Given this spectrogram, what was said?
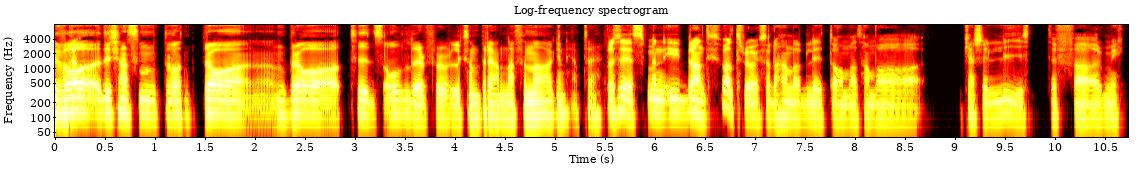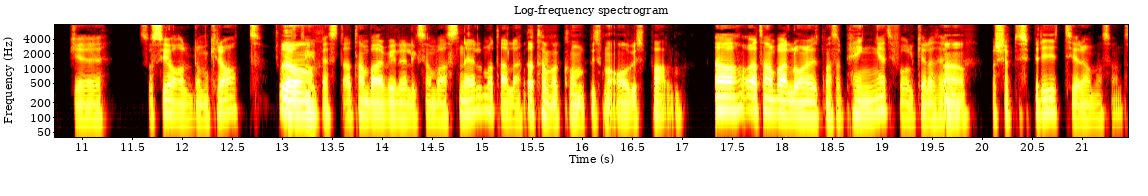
Det, var, det känns som att det var ett bra, en bra tidsålder för att liksom bränna förmögenheter. Precis, men i Brantings fall tror jag också det handlade lite om att han var kanske lite för mycket socialdemokrat. Ja. Bäst att han bara ville liksom vara snäll mot alla. Att han var kompis med August Palm. Ja, och att han bara lånade ut massa pengar till folk hela tiden. Ja, Och köpte sprit till dem och sånt.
